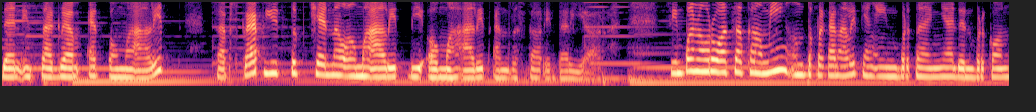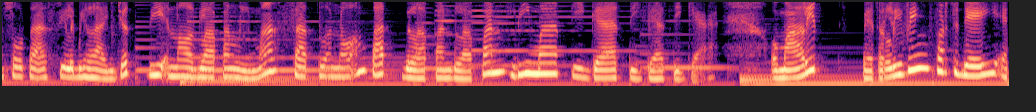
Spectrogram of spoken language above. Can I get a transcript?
dan Instagram at Oma Alit. Subscribe YouTube channel Oma Alit di Oma Alit underscore interior. Simpan nomor WhatsApp kami untuk rekan Alit yang ingin bertanya dan berkonsultasi lebih lanjut di 085 104 88 5333. Oma Alit Better living for today.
